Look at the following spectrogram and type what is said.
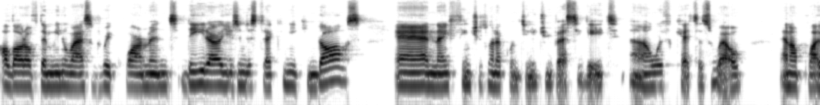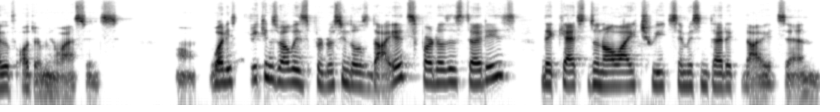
a lot of the amino acid requirement data using this technique in dogs. And I think she's going to continue to investigate uh, with cats as well and apply with other amino acids. Uh, what is tricky as well is producing those diets for those studies. The cats do not like to eat semi-synthetic diets, and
